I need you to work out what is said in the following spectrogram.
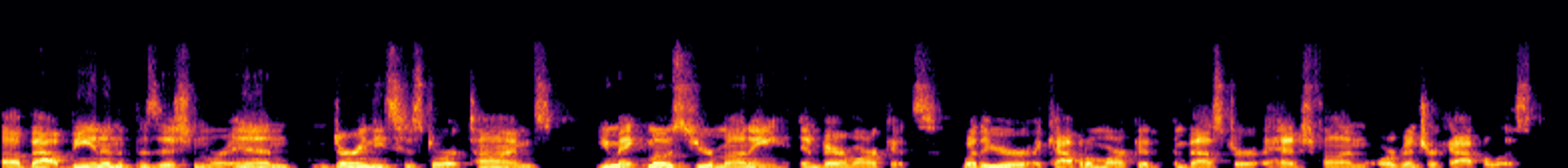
about being in the position we're in during these historic times. You make most of your money in bear markets, whether you're a capital market investor, a hedge fund, or venture capitalist.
